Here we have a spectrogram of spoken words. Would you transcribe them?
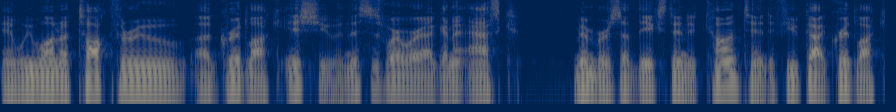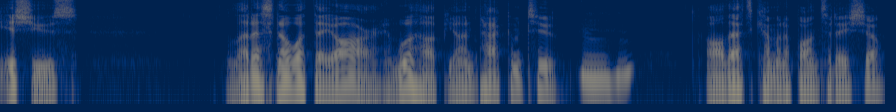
and we want to talk through a gridlock issue. And this is where we're going to ask members of the extended content if you've got gridlock issues, let us know what they are and we'll help you unpack them too. Mm-hmm. All that's coming up on today's show.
